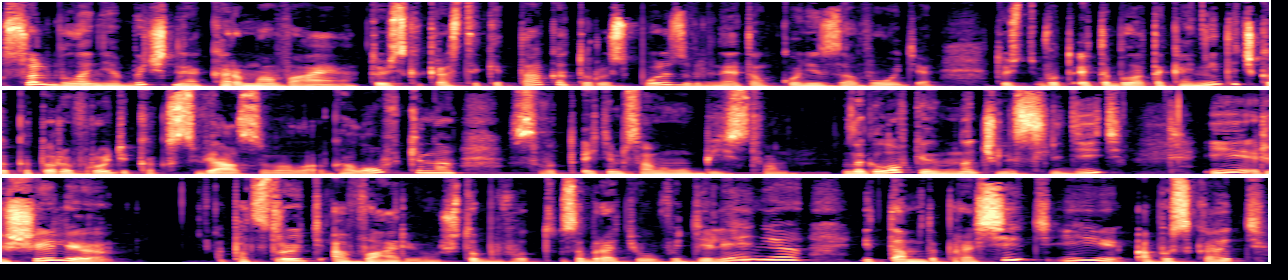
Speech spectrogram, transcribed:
соль была необычная, кормовая. То есть как раз-таки та, которую использовали на этом конезаводе. То есть вот это была такая ниточка, которая вроде как связывала Головкина с вот этим самым убийством. За Головкиным начали следить и решили подстроить аварию, чтобы вот забрать его в отделение и там допросить и обыскать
